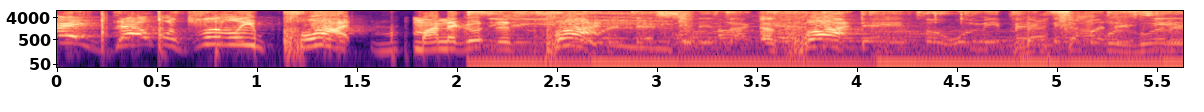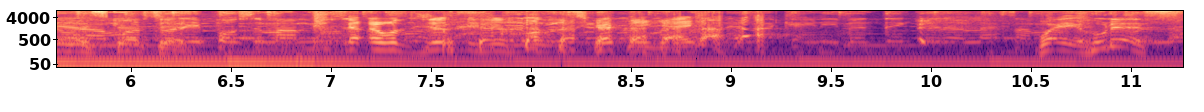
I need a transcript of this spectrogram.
hey, that was literally plot, my nigga. This plot. That's plot. That shot was literally scripted. No, It was just, it just wasn't scripted, gang. Wait, who this?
